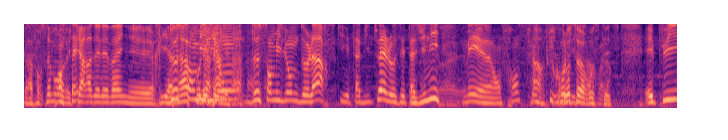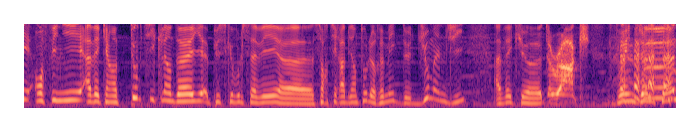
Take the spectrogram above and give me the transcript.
Bah forcément français. avec Cara Delevingne et Rihanna. 200 faut les millions, regarder. 200 millions de dollars, ce qui est habituel aux États-Unis, Ouais, ouais. mais euh, en France, c'est un le plus gros de d'auteur aux States. Et puis on finit avec un tout petit clin d'œil, puisque vous le savez, euh, sortira bientôt le remake de Jumanji avec euh, The Rock, Dwayne Johnson.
